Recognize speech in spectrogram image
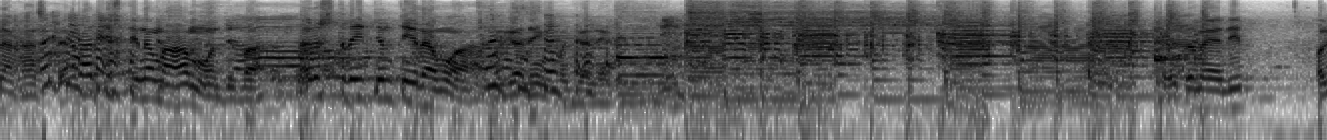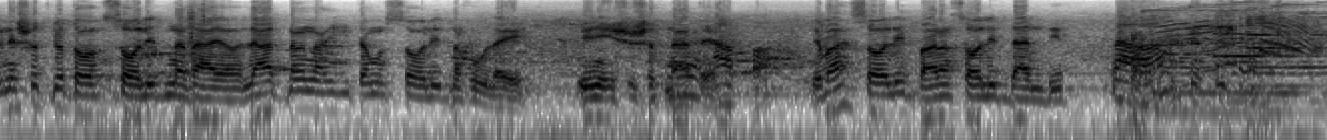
Kulang lang sa lakas. Pero at least tinamaan mo, di ba? Pero straight yung tira mo ah. Magaling, magaling. Ito, Medit. Pag na-shoot ko to, solid na tayo. Lahat ng nakikita mo solid na kulay, yun yung isushoot natin. Apo. Di ba? Solid, parang solid dandit. Oo.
